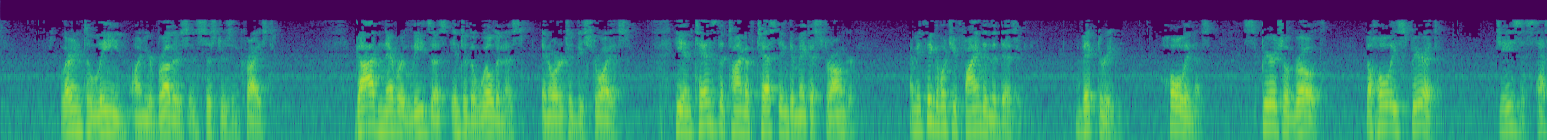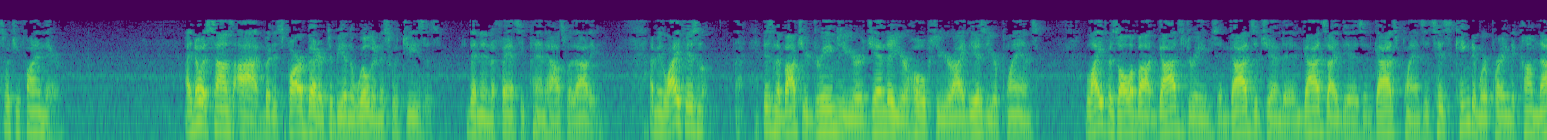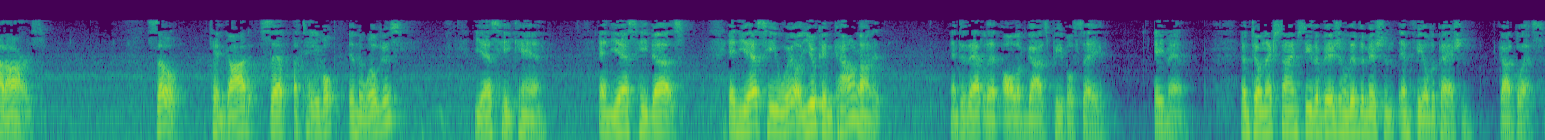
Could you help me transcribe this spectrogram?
Learn to lean on your brothers and sisters in Christ. God never leads us into the wilderness in order to destroy us. He intends the time of testing to make us stronger. I mean, think of what you find in the desert. Victory, holiness, spiritual growth, the Holy Spirit, Jesus. That's what you find there. I know it sounds odd, but it's far better to be in the wilderness with Jesus than in a fancy penthouse without him. I mean, life isn't isn't about your dreams or your agenda, your hopes or your ideas or your plans. Life is all about God's dreams and God's agenda and God's ideas and God's plans. It's His kingdom we're praying to come, not ours. So, can God set a table in the wilderness? Yes, He can. And yes, He does. And yes, He will. You can count on it. And to that, let all of God's people say, Amen. Until next time, see the vision, live the mission, and feel the passion. God bless.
